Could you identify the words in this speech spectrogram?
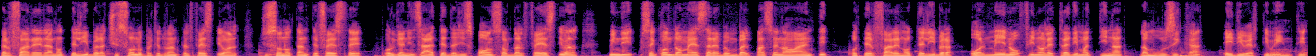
per fare la notte libera ci sono perché durante il festival ci sono tante feste organizzate dagli sponsor dal festival, quindi secondo me sarebbe un bel passo in avanti poter fare notte libera o almeno fino alle 3 di mattina la musica e divertimenti.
